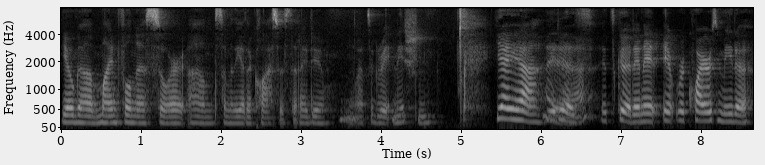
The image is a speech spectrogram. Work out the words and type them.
yoga, mindfulness, or um, some of the other classes that I do. that's a great mission. Yeah, yeah, it yeah. is. It's good, and it, it requires me to,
